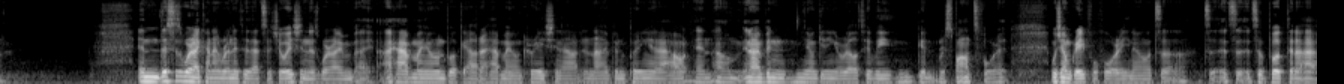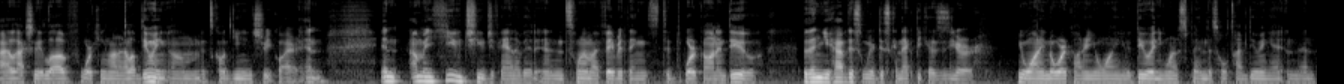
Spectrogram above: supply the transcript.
and this is where I kind of run into that situation is where I'm I, I, have my own book out, I have my own creation out, and I've been putting it out, and um and I've been you know getting a relatively good response for it, which I'm grateful for. You know, it's a it's a, it's a, it's a book that I, I actually love working on. I love doing. Um, it's called Union Street Choir, and and I'm a huge huge fan of it, and it's one of my favorite things to work on and do. But then you have this weird disconnect because you're you're wanting to work on it, you're wanting to do it, and you want to spend this whole time doing it, and then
